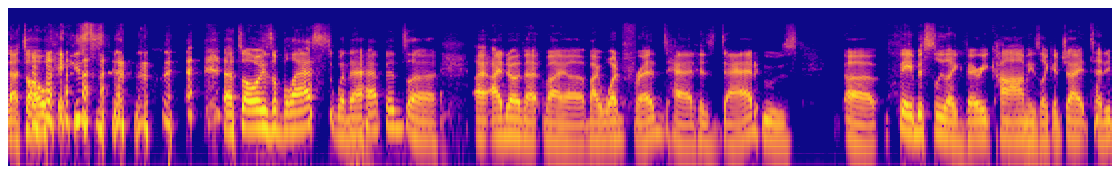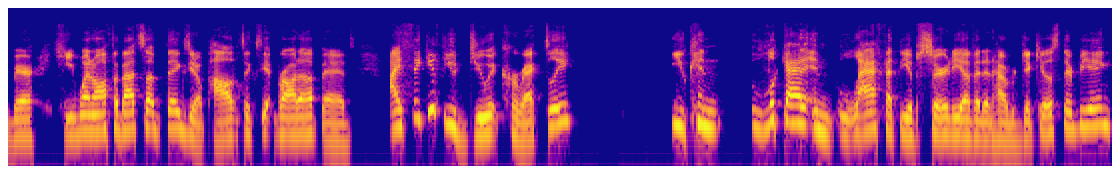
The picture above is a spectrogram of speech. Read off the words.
That's always that's always a blast when that happens. Uh, I, I know that my uh, my one friend had his dad, who's uh, famously like very calm. He's like a giant teddy bear. He went off about some things. You know, politics get brought up, and I think if you do it correctly, you can look at it and laugh at the absurdity of it and how ridiculous they're being.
